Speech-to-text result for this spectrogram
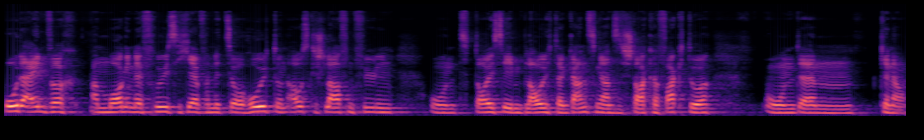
oder einfach am Morgen in der Früh sich einfach nicht so erholt und ausgeschlafen fühlen. Und da ist eben Blaulicht ein ganz, ganz starker Faktor. Und ähm, genau.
